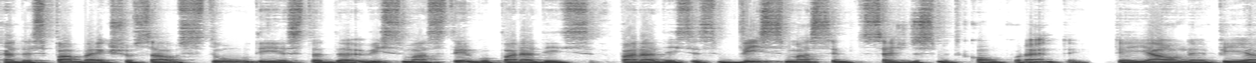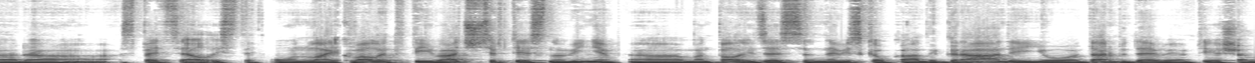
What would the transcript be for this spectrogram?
kad es pabeigšu savas studijas, tad eh, vismaz tirgu parādīs, parādīsies vismaz 160 konkurenti. Tie jaunie PR speciālisti. Un, lai kvalitatīvi atšķirties no viņiem, man palīdzēs nevis kaut kādi grādi, jo darba devējiem tiešām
